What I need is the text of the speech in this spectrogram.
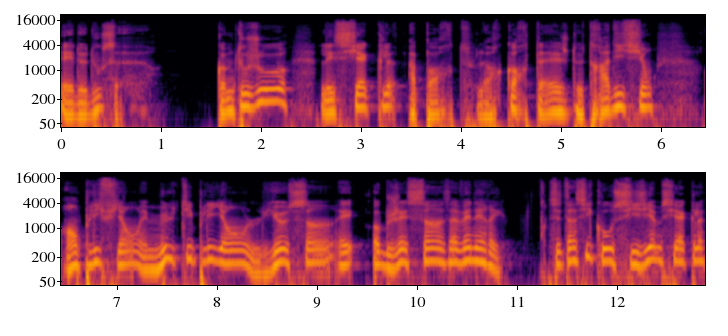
et de douceur. Comme toujours, les siècles apportent leur cortège de traditions, amplifiant et multipliant lieux saints et objets saints à vénérer. C'est ainsi qu'au VIe siècle,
